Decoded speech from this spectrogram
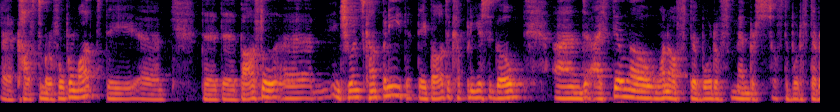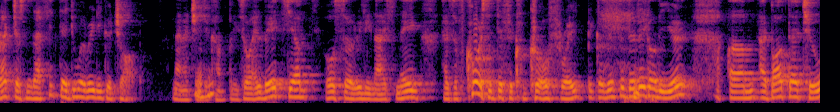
a customer of Obermatt, the, uh, the, the Basel uh, insurance company that they bought a couple of years ago. And I still know one of the board of members of the board of directors, and I think they do a really good job managing mm -hmm. the mm-hmm. company. So Helvetia, also a really nice name, has of course a difficult growth rate because it's a difficult year. Um, I bought that too.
